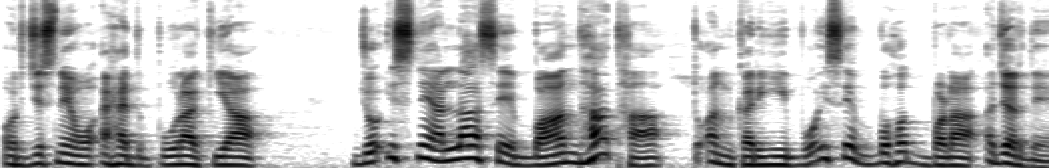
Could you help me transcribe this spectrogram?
اور جس نے وہ عہد پورا کیا، جو اس نے اللہ سے باندھا تھا، تو ان قریب وہ اسے بہت بڑا اجر دے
